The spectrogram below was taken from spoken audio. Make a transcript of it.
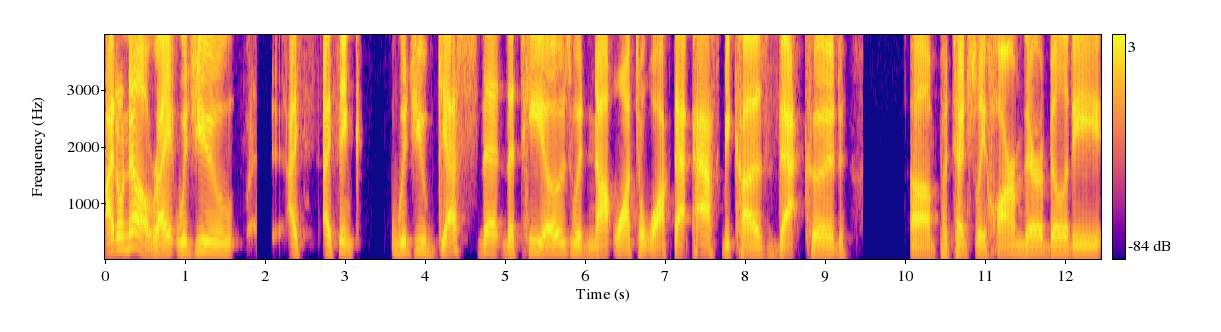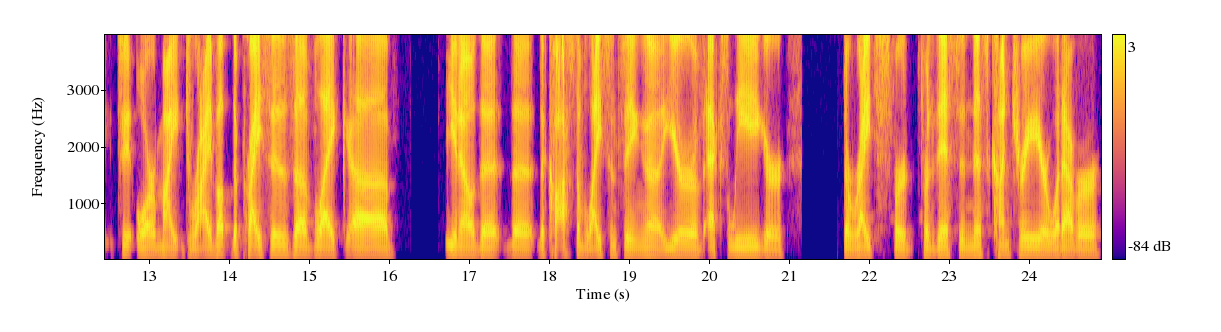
I don't know, right? Would you I I think would you guess that the TOs would not want to walk that path because that could um, potentially harm their ability to or might drive up the prices of like uh, you know the the the cost of licensing a year of X League or the rights for for this in this country or whatever.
